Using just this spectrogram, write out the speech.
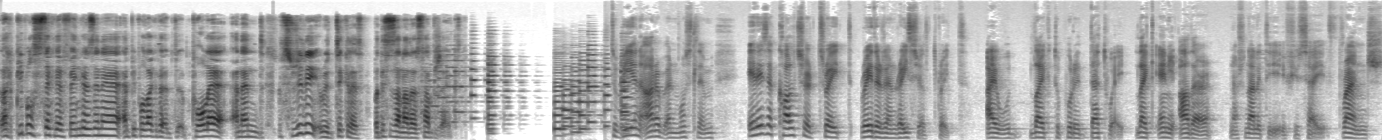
like people stick their fingers in it and people like to, to pull it. And then it's really ridiculous. But this is another subject to be an Arab and Muslim, it is a culture trait rather than racial trait. I would like to put it that way. Like any other nationality, if you say French,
